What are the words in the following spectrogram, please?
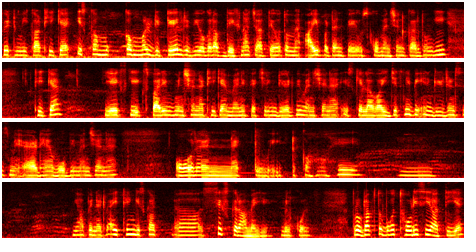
फिट मी का ठीक है? इसका मुकम्मल डिटेल रिव्यू अगर आप देखना चाहते हो तो मैं आई बटन पे उसको मेंशन कर दूँगी ठीक है? ये इसकी एक्सपायरी भी मेंशन है ठीक है? मैन्युफैक्चरिंग डेट भी मेंशन है। इसके अलावा जितनी भी इंग्रेडिएंट्स इसमें ऐड हैं वो भी मेंशन है। और नेट वेट कहाँ है? hmm, यहाँ पे नेट आई थिंक इसका सिक्स ग्राम है ये बिल्कुल। प्रोडक्ट तो बहुत थोड़ी सी आती है,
